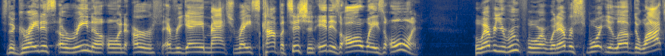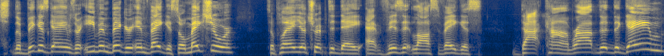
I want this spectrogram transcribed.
It's the greatest arena on earth. Every game, match, race, competition, it is always on. Whoever you root for, whatever sport you love to watch, the biggest games are even bigger in Vegas. So make sure to plan your trip today at visitlasvegas.com. Rob, the, the game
